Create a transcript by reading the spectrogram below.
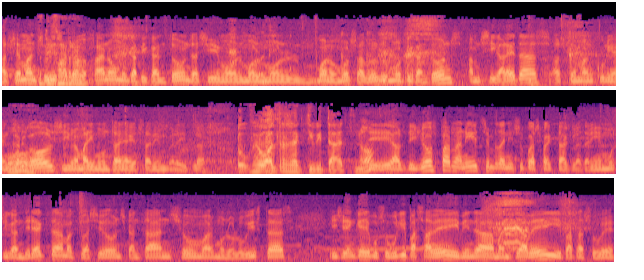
Els fem amb xoriço Botifarra. riojano, mica picantons, així molt, molt, molt, bueno, molt sabrosos, molt picantons, amb cigaletes, els fem amb cuní en Oh. cargols i una marimuntanya que estan increïbles. Feu altres activitats, no? Sí, els dijous per la nit sempre tenim superespectacle. Tenim música en directe, amb actuacions, cantants, showmans, monologuistes i gent que s'ho vulgui passar bé i vindre a menjar bé i passar-s'ho bé.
